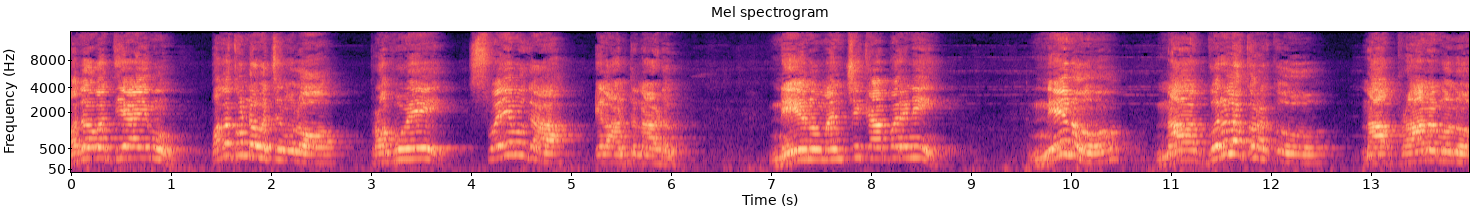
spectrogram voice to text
పదవ అధ్యాయము పదకొండవ వచనములో ప్రభువే స్వయముగా ఇలా అంటున్నాడు. నేను మంచి కాపరిని నేను నా గొర్రెల కొరకు నా ప్రాణమును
